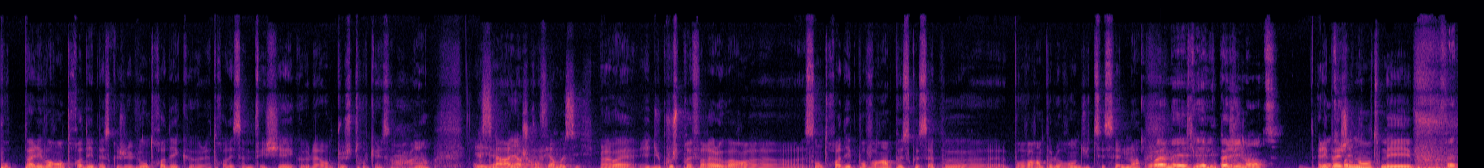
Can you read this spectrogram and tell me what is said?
pour pas les voir en 3D parce que j'ai vu en 3D que la 3D ça me fait chier, que là en plus je trouve qu'elle sert à rien. Elle sert à rien, euh, je confirme aussi. Bah ouais, et du coup je préférais le voir euh, sans 3D pour voir un peu ce que ça peut, euh, pour voir un peu le rendu de ces scènes-là. Ouais, mais elle, elle est pas gênante. Elle est pas 3D. gênante, mais pff, En fait.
